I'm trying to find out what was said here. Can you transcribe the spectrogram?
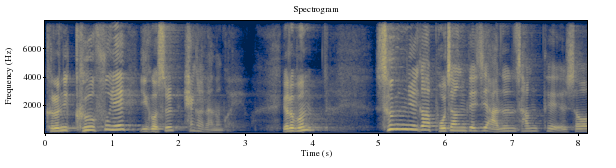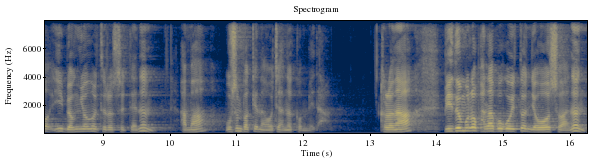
그러니 그 후에 이것을 행하라는 거예요. 여러분, 승리가 보장되지 않은 상태에서 이 명령을 들었을 때는 아마 웃음밖에 나오지 않을 겁니다. 그러나 믿음으로 바라보고 있던 여호수아는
